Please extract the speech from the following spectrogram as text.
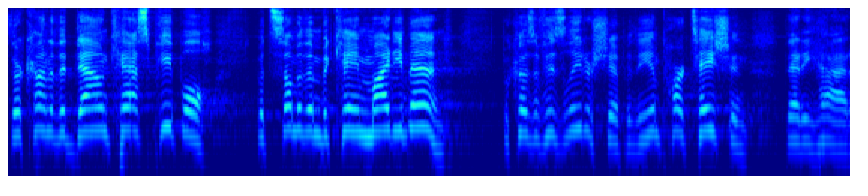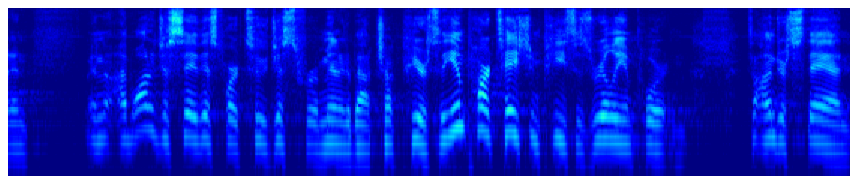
they're kind of the downcast people, but some of them became mighty men because of his leadership and the impartation that he had. And, and I want to just say this part too, just for a minute about Chuck Pierce. The impartation piece is really important to understand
